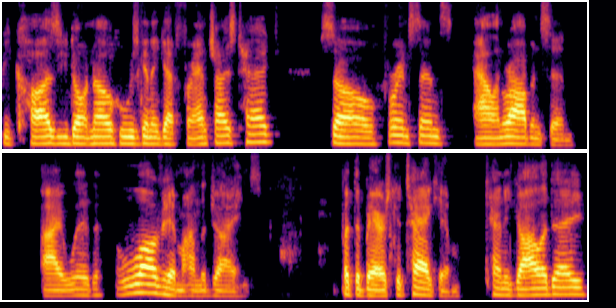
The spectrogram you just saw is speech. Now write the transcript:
because you don't know who's going to get franchise tagged. So, for instance, Allen Robinson, I would love him on the Giants, but the Bears could tag him. Kenny Golladay,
